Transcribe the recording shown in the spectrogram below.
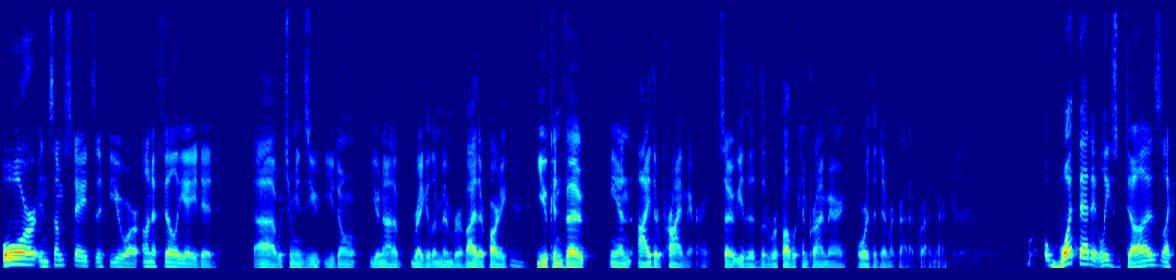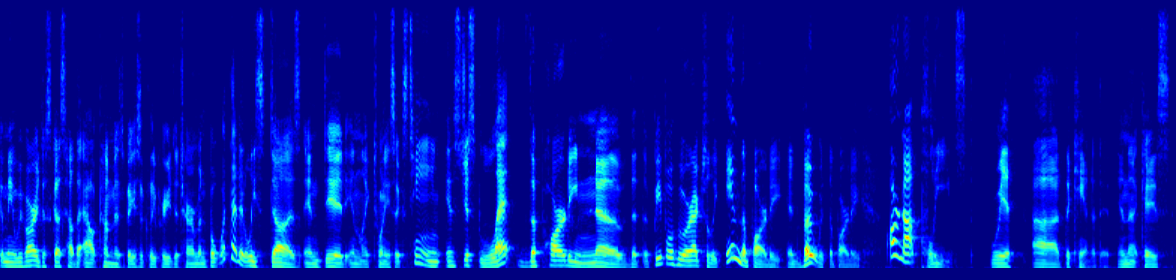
or in some states if you are unaffiliated uh, which means you, you don't you're not a regular member of either party you can vote in either primary. So either the republican primary or the democratic primary what that at least does, like, I mean, we've already discussed how the outcome is basically predetermined, but what that at least does and did in like 2016 is just let the party know that the people who are actually in the party and vote with the party are not pleased with uh, the candidate. In that case,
